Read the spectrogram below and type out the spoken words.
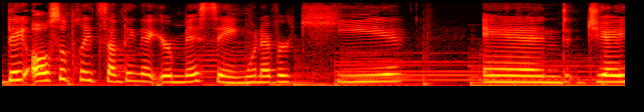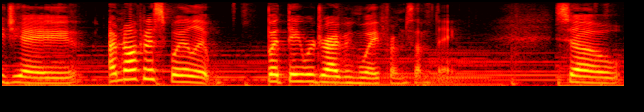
they also played something that you're missing whenever Kie and JJ, I'm not going to spoil it, but they were driving away from something. So,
